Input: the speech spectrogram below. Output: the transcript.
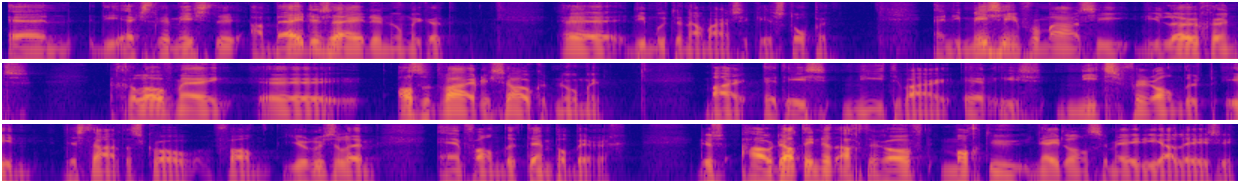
En die extremisten aan beide zijden, noem ik het, uh, die moeten nou maar eens een keer stoppen. En die misinformatie, die leugens, geloof mij, als het waar is, zou ik het noemen. Maar het is niet waar. Er is niets veranderd in de status quo van Jeruzalem en van de Tempelberg. Dus hou dat in het achterhoofd, mocht u Nederlandse media lezen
